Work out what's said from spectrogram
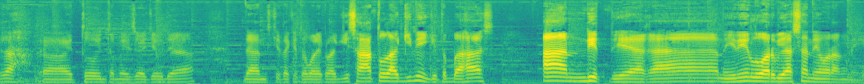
ya itu intermezzo aja udah. Dan kita kita balik lagi. Satu lagi nih kita bahas Andit ya kan? Ini luar biasa nih orang nih.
